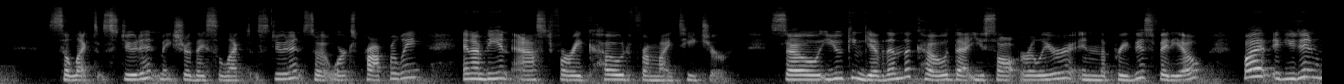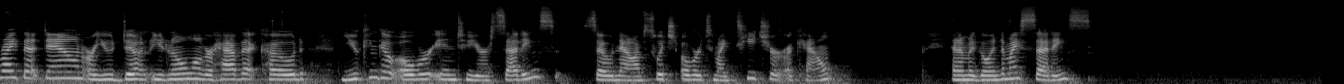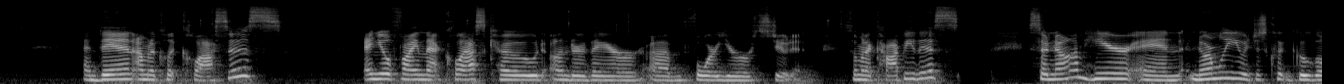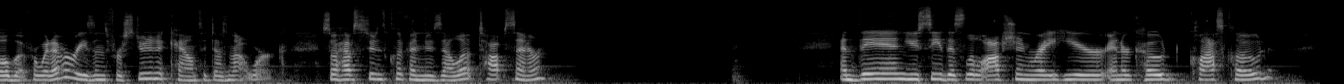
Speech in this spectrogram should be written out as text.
select student, make sure they select student so it works properly. And I'm being asked for a code from my teacher. So you can give them the code that you saw earlier in the previous video. But if you didn't write that down or you don't you no longer have that code, you can go over into your settings. So now I've switched over to my teacher account. And I'm going to go into my settings. And then I'm going to click classes and you'll find that class code under there um, for your student. So I'm going to copy this. So now I'm here and normally you would just click Google, but for whatever reasons for student accounts, it does not work. So have students click on Newsela top center. And then you see this little option right here, enter code, class code.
